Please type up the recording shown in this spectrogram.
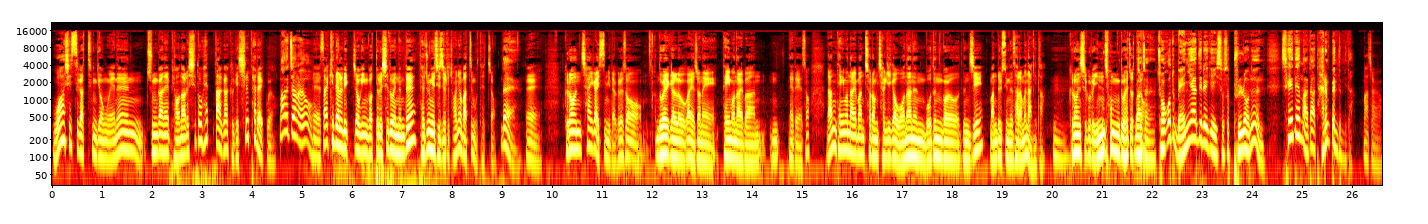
오아시스 같은 경우에는 중간에 변화를 시도했다가 그게 실패를 했고요. 망했잖아요. 네, 사이키델릭적인 것들을 시도했는데 대중의 지지를 전혀 받지 못했죠. 네. 네. 그런 차이가 있습니다. 그래서 노엘 갤러거가 예전에 데이먼 알반에 대해서 난 데이먼 알반처럼 자기가 원하는 모든 거든지 만들 수 있는 사람은 아니다. 음. 그런 식으로 인정도 해줬죠. 맞아요. 적어도 매니아들에게 있어서 블러는 세대마다 다른 밴드입니다. 맞아요.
